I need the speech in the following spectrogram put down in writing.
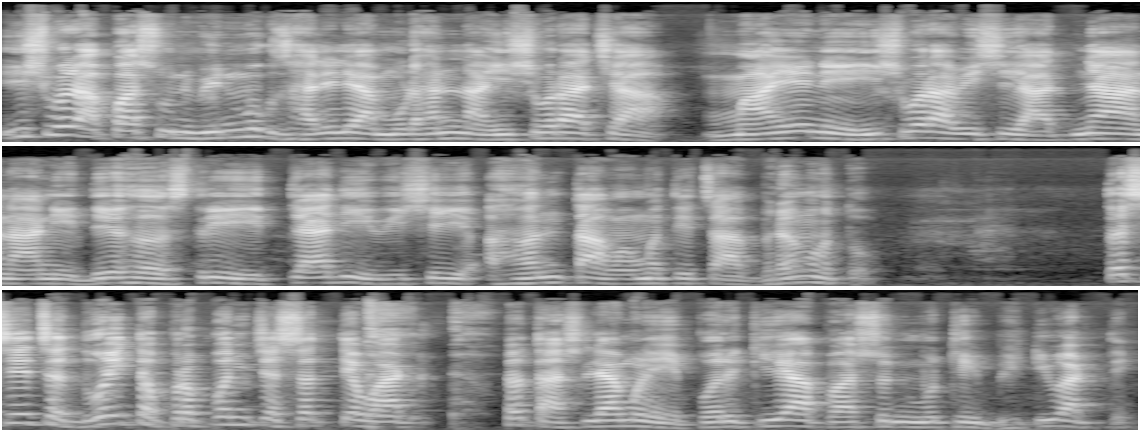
ईश्वरापासून विन्मुख झालेल्या मुढांना ईश्वराच्या मायेने ईश्वराविषयी अज्ञान आणि देह स्त्री इत्यादी विषयी अहंता ममतेचा भ्रम होतो. तसेच द्वैत प्रपंच सत्य वाटत असल्यामुळे परकीयापासून मोठी भीती वाटते.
